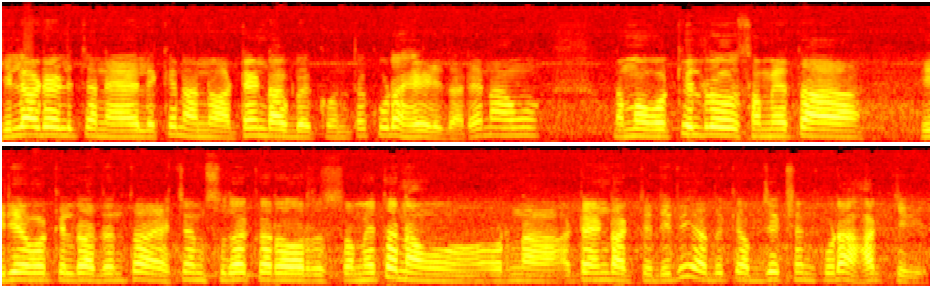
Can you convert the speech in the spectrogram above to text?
ಜಿಲ್ಲಾಡಳಿತ ನ್ಯಾಯಾಲಯಕ್ಕೆ ನಾನು ಅಟೆಂಡ್ ಆಗಬೇಕು ಅಂತ ಕೂಡ ಹೇಳಿದ್ದಾರೆ. ನಾವು ನಮ್ಮ ವಕೀಲರು ಸಮೇತ, ಹಿರಿಯ ವಕೀಲರಾದಂಥ ಎಚ್ ಎಂ ಸುಧಾಕರ್ ಅವ್ರ ಸಮೇತ ನಾವು ಅವ್ರನ್ನ ಅಟೆಂಡ್ ಆಗ್ತಿದ್ದೀವಿ. ಅದಕ್ಕೆ ಅಬ್ಜೆಕ್ಷನ್ ಕೂಡ ಹಾಕ್ತೀವಿ.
